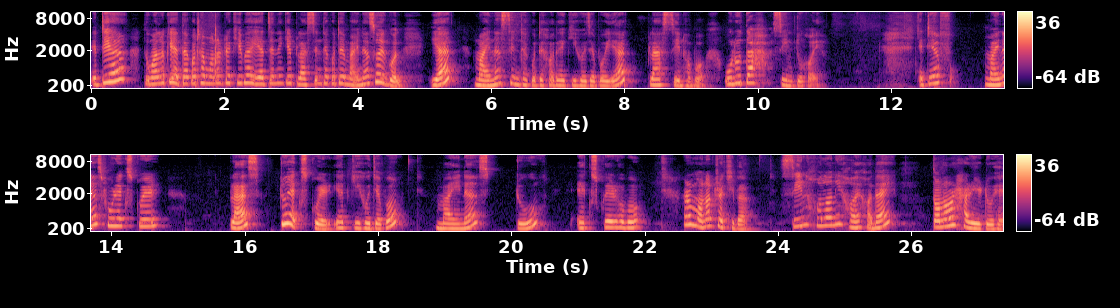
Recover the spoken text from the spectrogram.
এতিয়া তোমালোকে এটা কথা মনত ৰাখিবা ইয়াত যেনেকৈ প্লাছ চিন থাকোঁতে মাইনাছ হৈ গ'ল ইয়াত মাইনাছ চিন থাকোঁতে সদায় কি হৈ যাব? ইয়াত প্লাছ চিন হ'ব। ওলোটা চিনটো হয়। এতিয়া minus four x square plus two x square ইয়াত কি হৈ যাব? মাইনাছ টু এক্স স্কুৱেৰ হ'ব। আৰু মনত ৰাখিবা চিন সলনি হয় সদায় তলৰ শাৰীৰটোহে।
